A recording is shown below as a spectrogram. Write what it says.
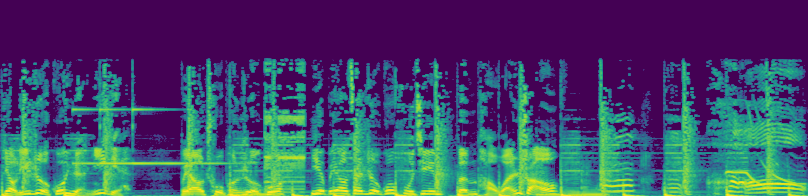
要离热锅远一点。不要触碰热锅，也不要在热锅附近奔跑玩耍哦。好。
